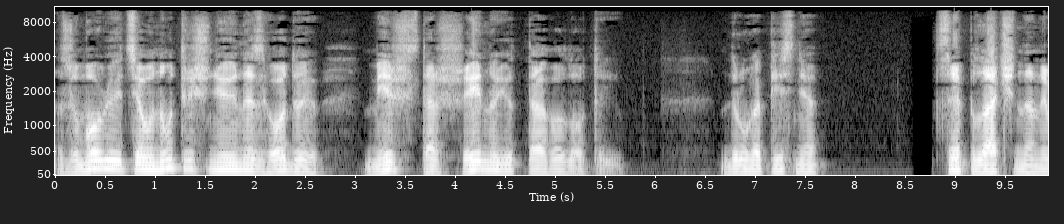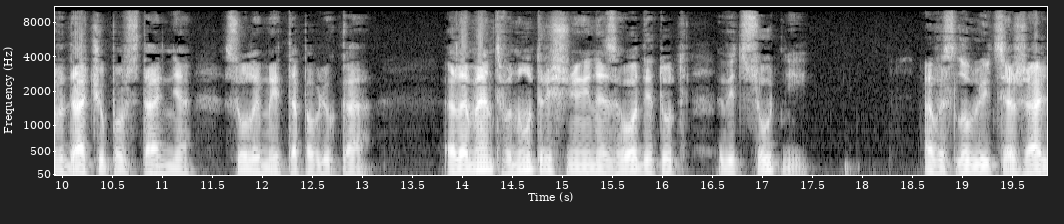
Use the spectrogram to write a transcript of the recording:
зумовлюється внутрішньою незгодою між старшиною та голотою. Друга пісня це плач на невдачу повстання Сулими та Павлюка. Елемент внутрішньої незгоди тут відсутній, а висловлюється жаль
